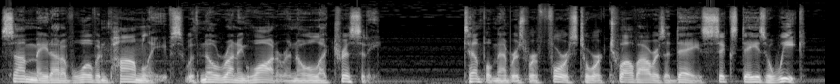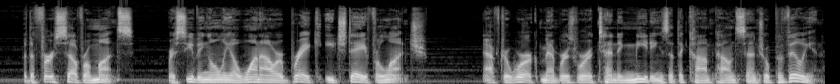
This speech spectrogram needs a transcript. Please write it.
some made out of woven palm leaves with no running water and no electricity. Temple members were forced to work 12 hours a day, six days a week, for the first several months, receiving only a one hour break each day for lunch. After work, members were attending meetings at the compound central pavilion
